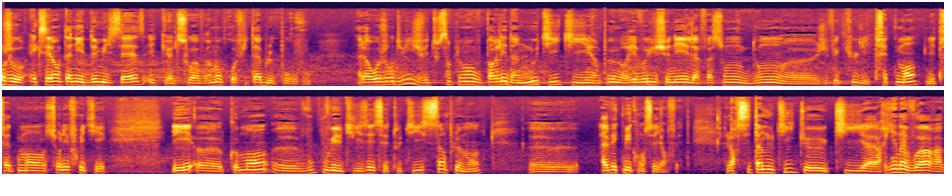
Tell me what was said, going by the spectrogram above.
Bonjour, excellente année 2016 et qu'elle soit vraiment profitable pour vous. Alors aujourd'hui, je vais tout simplement vous parler d'un outil qui un peu me révolutionner la façon dont euh, j'effectue les traitements, les traitements sur les fruitiers et euh, comment euh, vous pouvez utiliser cet outil simplement avec mes conseils en fait. C'est un outil qui n'a rien à voir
